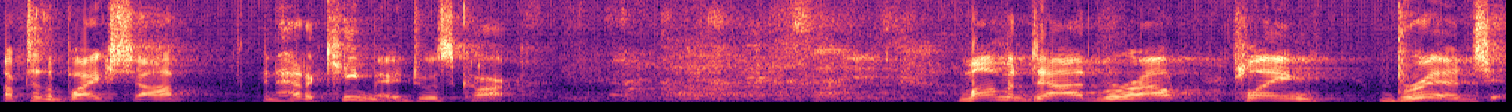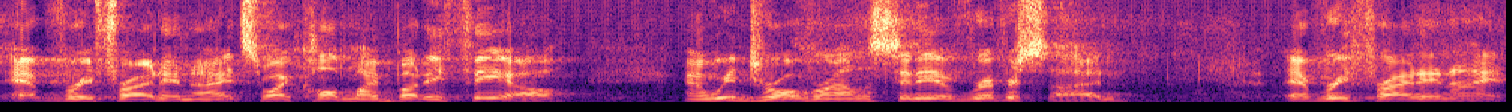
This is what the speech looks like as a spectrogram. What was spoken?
up to the bike shop and had a key made to his car. Mom and Dad were out playing bridge every Friday night, so I called my buddy Theo, and we drove around the city of Riverside every Friday night.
